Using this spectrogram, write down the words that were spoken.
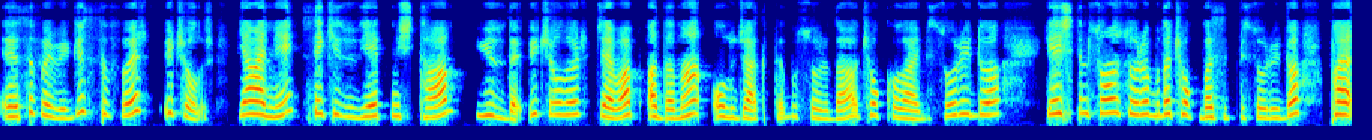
e, 0,03 olur. Yani 870 tam yüzde üç olur. Cevap Adana olacaktı bu soruda. Çok kolay bir soruydu. Geçtim son soru. Bu da çok basit bir soruydu. Pa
